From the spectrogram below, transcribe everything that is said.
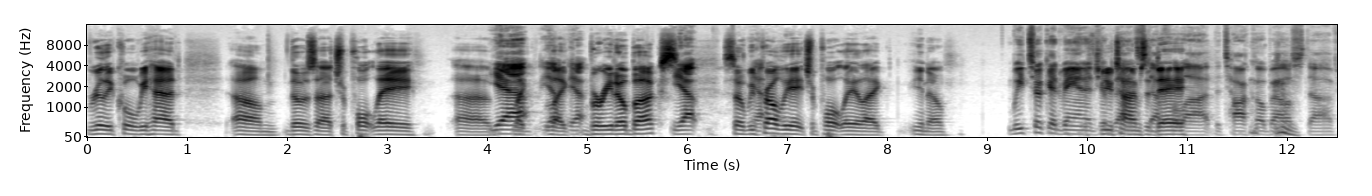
really cool. We had um, those uh, Chipotle, uh, Yeah, like yep, like yep. burrito bucks. Yep. So we yep. probably ate Chipotle like you know We took advantage a few of that times a day. a lot. The Taco Bell stuff.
